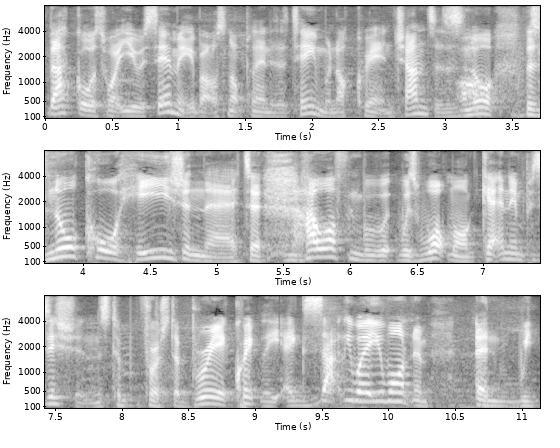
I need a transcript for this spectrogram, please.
that goes to what you were saying Mickey, about us not playing as a team. We're not creating chances. There's no oh. there's no cohesion there. To how often was Watmore getting in positions to, for us to break quickly, exactly where you want him, and we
